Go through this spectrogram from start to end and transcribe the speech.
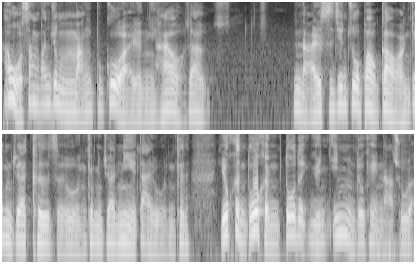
啊，我上班就忙不过来了，你还要在？哪来时间做报告啊？你根本就在苛责我，你根本就在虐待我。你看，有很多很多的原因，你都可以拿出来。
